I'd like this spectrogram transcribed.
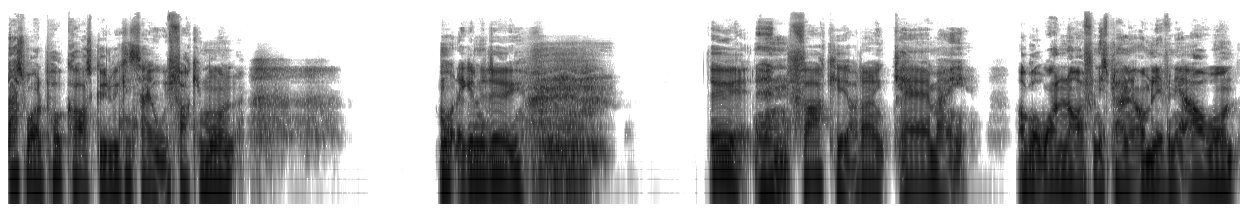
That's why the podcast's good. We can say what we fucking want. What they're gonna do? Do it then. Fuck it. I don't care, mate. I've got one life on this planet. I'm living it how I want.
